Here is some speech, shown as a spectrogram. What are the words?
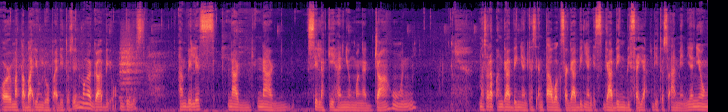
or mataba yung lupa dito. So, yun yung mga gabi, oh, ang bilis. Ang bilis nag, nag silakihan yung mga dahon. Masarap ang gabing yan kasi ang tawag sa gabing yan is gabing bisaya dito sa amin. Yan yung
